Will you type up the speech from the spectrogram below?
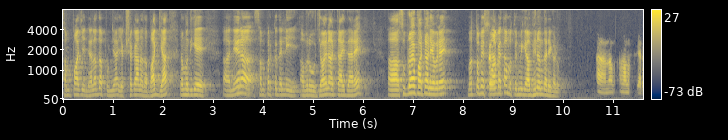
ಸಂಪಾಜೆ ನೆಲದ ಪುಣ್ಯ ಯಕ್ಷಗಾನದ ಭಾಗ್ಯ. ನಮ್ಮೊಂದಿಗೆ ನೇರ ಸಂಪರ್ಕದಲ್ಲಿ ಅವರು ಜಾಯ್ನ್ ಆಗ್ತಾ ಇದ್ದಾರೆ. ಸುಬ್ರಾಯ ಪಾಟಾಳಿ ಅವರೇ ಮತ್ತೊಮ್ಮೆ ಸ್ವಾಗತ ಮತ್ತು ನಿಮಗೆ ಅಭಿನಂದನೆಗಳು. ನಮಸ್ಕಾರ.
